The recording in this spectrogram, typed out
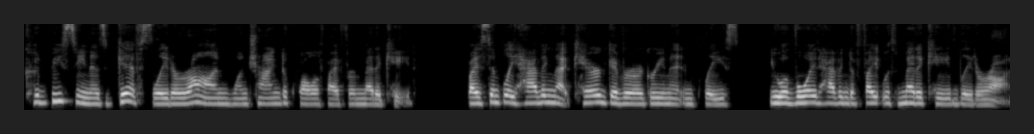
could be seen as gifts later on when trying to qualify for Medicaid. By simply having that caregiver agreement in place, you avoid having to fight with Medicaid later on.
